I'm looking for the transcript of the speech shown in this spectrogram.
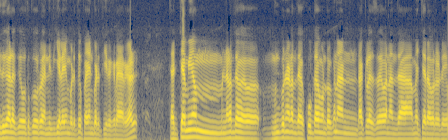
இதுகளுக்கு ஒதுக்குற நிதிகளையும் எடுத்து பயன்படுத்தி இருக்கிறார்கள். தற்சமயம் நடந்த முன்பு நடந்த கூட்டம் ஒன்றுக்கு நான் டாக்டர் சிவானந்த அமைச்சர் அவருடைய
